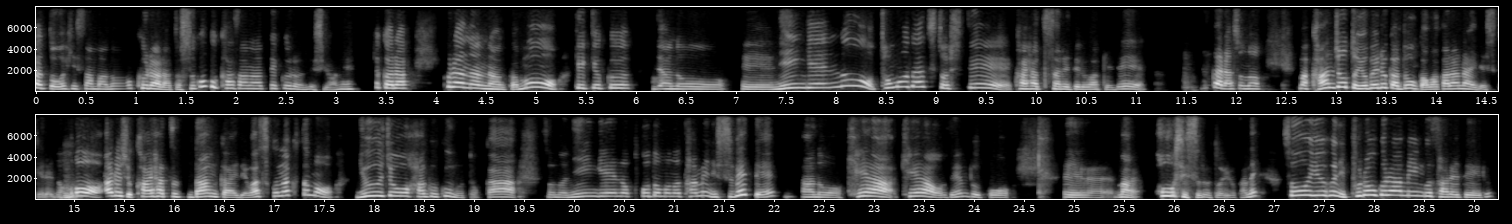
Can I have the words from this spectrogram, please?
ララとお日様のクララとすごく重なってくるんですよね。だから、クララなんかも結局、あの、えー人間の友達として開発されてるわけで、だからその、まあ、感情と呼べるかどうかわからないですけれども、ある種開発段階では少なくとも友情を育むとか、その人間の子供のために全て、あの、ケア、ケアを全部こう、えーまあ、奉仕するというかね、そういうふうにプログラミングされている。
